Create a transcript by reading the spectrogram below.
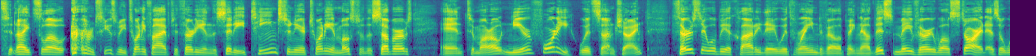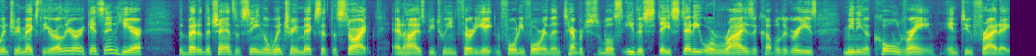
Tonight's low, excuse me, 25 to 30 in the city, teens to near 20 in most of the suburbs, and tomorrow near 40 with sunshine. Thursday will be a cloudy day with rain developing. Now, this may very well start as a wintry mix. The earlier it gets in here, the better the chance of seeing a wintry mix at the start, and highs between 38 and 44. And then temperatures will either stay steady or rise a couple degrees, meaning a cold rain into Friday.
